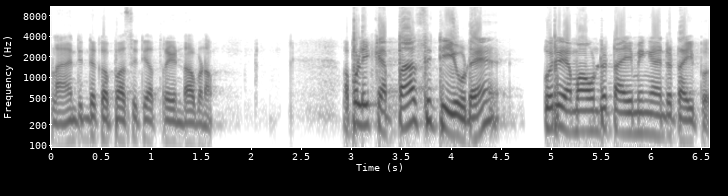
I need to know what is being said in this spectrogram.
പ്ലാന്റിന്റെ കപ്പാസിറ്റി അത്രയും ഉണ്ടാവണം. അപ്പോൾ ഈ കപ്പാസിറ്റിയുടെ ഒരു എമൗണ്ട് ടൈമിംഗ് ആൻഡ് ടൈപ്പ്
